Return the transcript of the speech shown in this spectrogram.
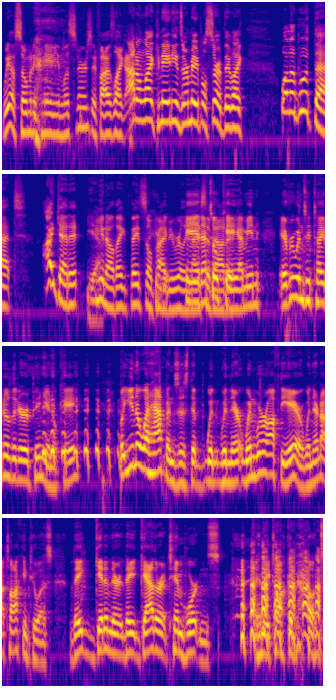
We have so many Canadian listeners. If I was like, I don't like Canadians or maple syrup, they'd be like, Well, about that, I get it. Yeah. You know, they they'd still probably be really yeah, nice that's okay. it. I mean, everyone's entitled to their opinion, okay? but you know what happens is that when when they're when we're off the air, when they're not talking to us, they get in there, they gather at Tim Hortons, and they talk about,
